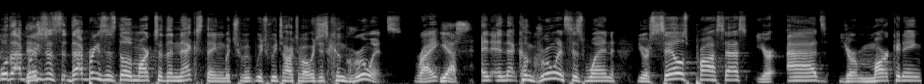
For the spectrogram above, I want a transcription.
Well, that brings this, us that brings us though, Mark, to the next thing, which which we talked about, which is congruence, right? Yes. And and that congruence is when your sales process, your ads, your marketing,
